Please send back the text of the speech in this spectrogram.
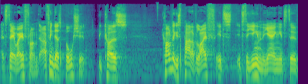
and stay away from. I think that's bullshit because conflict is part of life. It's it's the yin and the yang. It's the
